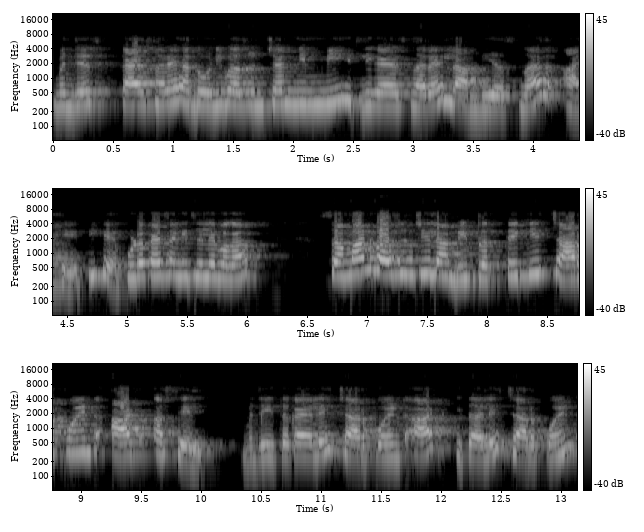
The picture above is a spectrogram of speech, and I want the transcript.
म्हणजेच काय असणार आहे? ह्या दोन्ही बाजूंच्या निम्मी इथली काय असणार आहे? लांबी असणार आहे. ठीक आहे? पुढे काय सांगितलेलं आहे बघा? समान बाजूंची लांबी प्रत्येकी चार पॉईंट आठ असेल. म्हणजे इथं काय आले? चार पॉईंट आठ इथं आले चार पॉईंट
